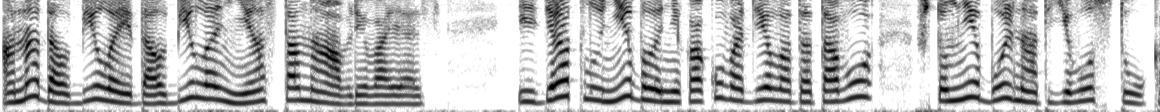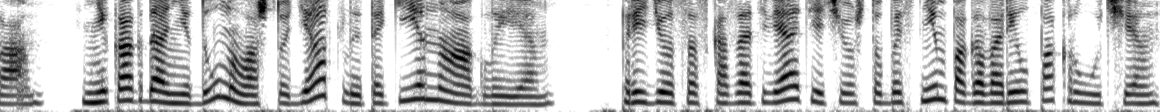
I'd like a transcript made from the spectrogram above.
Она долбила и долбила, не останавливаясь. И дятлу не было никакого дела до того, что мне больно от его стука. Никогда не думала, что дятлы такие наглые. Придется сказать Вятичу, чтобы с ним поговорил покруче.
